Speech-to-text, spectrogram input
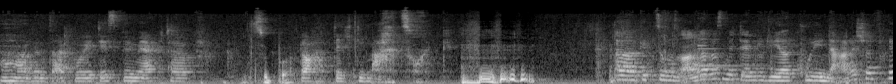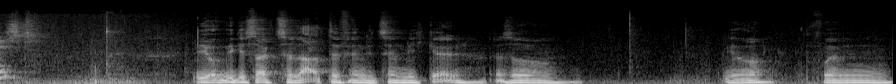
Ah, den Tag, wo ich das bemerkt habe, Super. da hatte ich die Macht zurück. äh, Gibt es noch was anderes, mit dem du dir kulinarisch erfrischt? Ja, wie gesagt, Salate finde ich ziemlich geil. Also, ja, vor allem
